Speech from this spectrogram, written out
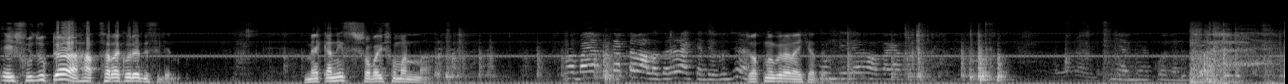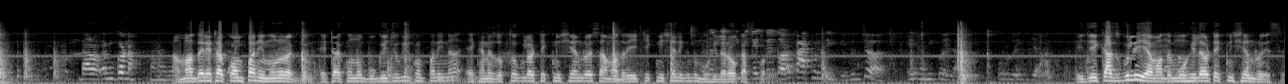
এই সুযোগটা হাতছাড়া করে দিছিলেন। মেকানিক্স সবাই সমান না। হ্যাঁ যত্ন করে রাখা দেন। আমাদের এটা কোম্পানি মনে রাখবেন এটা কোনো বুগিজুগি কোম্পানি না। এখানে যতগুলো টেকনিশিয়ান রয়েছে আমাদের এই টেকনিশিয়ানে কিন্তু মহিলারাও কাজ করে। এই যে কাজগুলি আমাদের মহিলাও টেকনিশিয়ান রয়েছে।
